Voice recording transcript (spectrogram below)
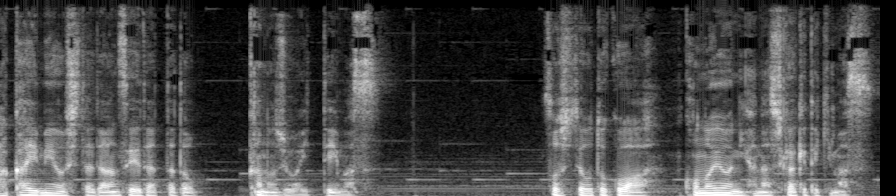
赤い目をした男性だったと彼女は言っています。そして男はこのように話しかけてきます。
